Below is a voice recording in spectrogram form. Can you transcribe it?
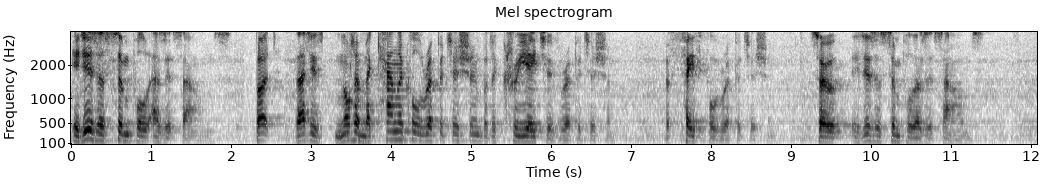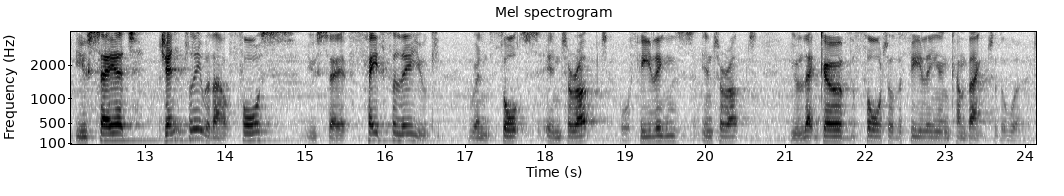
It is as simple as it sounds, but that is not a mechanical repetition, but a creative repetition, a faithful repetition. So it is as simple as it sounds. You say it gently, without force. You say it faithfully. You, when thoughts interrupt or feelings interrupt, you let go of the thought or the feeling and come back to the word.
